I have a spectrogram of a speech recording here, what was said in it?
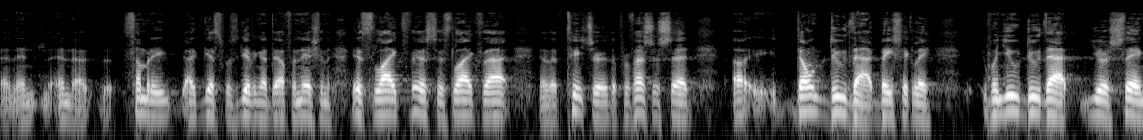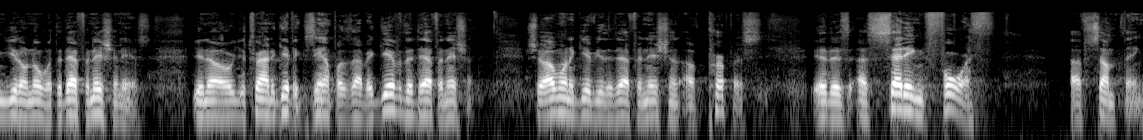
and, and, and uh, somebody, I guess, was giving a definition. It's like this, it's like that. And the teacher, the professor said, uh, don't do that, basically. When you do that, you're saying you don't know what the definition is. You know, you're trying to give examples of it. Give the definition. So I want to give you the definition of purpose. It is a setting forth of something.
